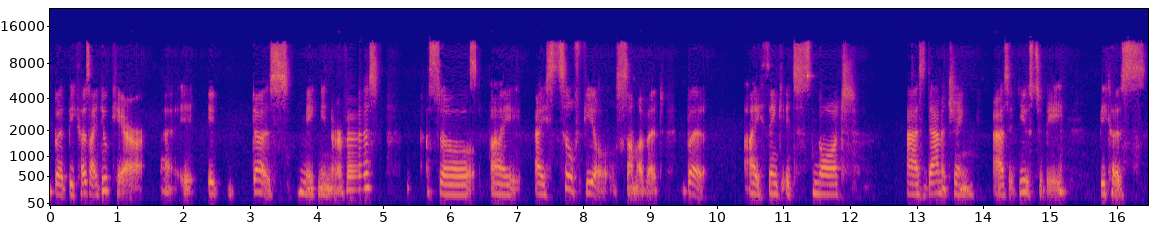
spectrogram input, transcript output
but because i do care uh, it, it does make me nervous. So I I still feel some of it, but I think it's not as damaging as it used to be because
